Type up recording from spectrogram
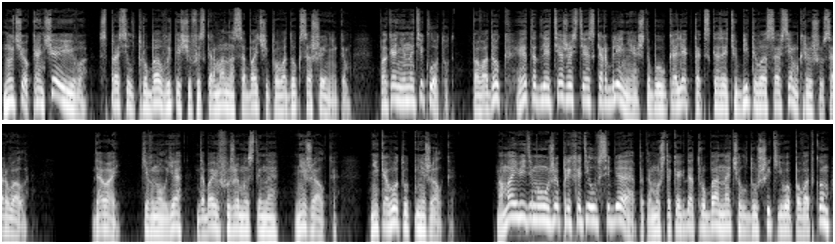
«Ну чё, кончаю его?» — спросил труба, вытащив из кармана собачий поводок с ошейником. «Пока не натекло тут. Поводок — это для тяжести оскорбления, чтобы у коллег, так сказать, убитого совсем крышу сорвало. Давай». — кивнул я, добавив уже мысленно «не жалко». Никого тут не жалко. Мамай, видимо, уже приходил в себя, потому что когда труба начал душить его поводком,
